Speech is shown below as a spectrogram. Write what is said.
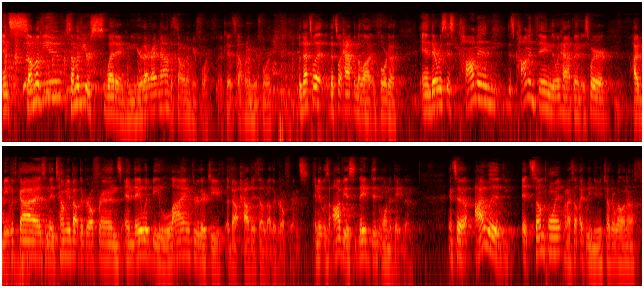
And some of you, some of you are sweating when you hear that right now. That's not what I'm here for. Okay, that's not what I'm here for. But that's what that's what happened a lot in Florida. And there was this common this common thing that would happen is where I'd meet with guys and they'd tell me about their girlfriends and they would be lying through their teeth about how they felt about their girlfriends. And it was obvious they didn't want to date them. And so I would, at some point when I felt like we knew each other well enough,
